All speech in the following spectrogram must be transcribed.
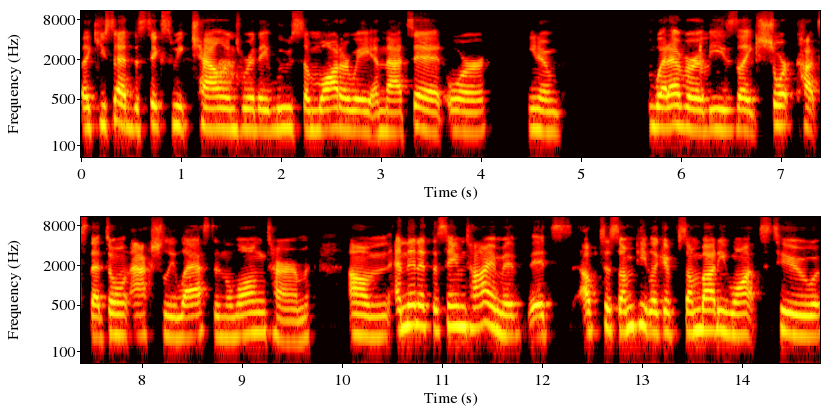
like you said the 6 week challenge where they lose some water weight and that's it or you know whatever these like shortcuts that don't actually last in the long term um and then at the same time if it's up to some people like if somebody wants to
